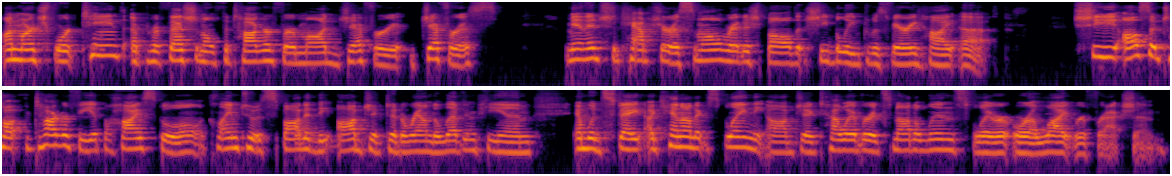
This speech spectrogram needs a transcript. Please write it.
On March 14th, a professional photographer, Maud Jeffrey, Jeffress, managed to capture a small reddish ball that she believed was very high up. She also taught photography at the high school, claimed to have spotted the object at around 11 p.m., and would state, I cannot explain the object. However, it's not a lens flare or a light refraction.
